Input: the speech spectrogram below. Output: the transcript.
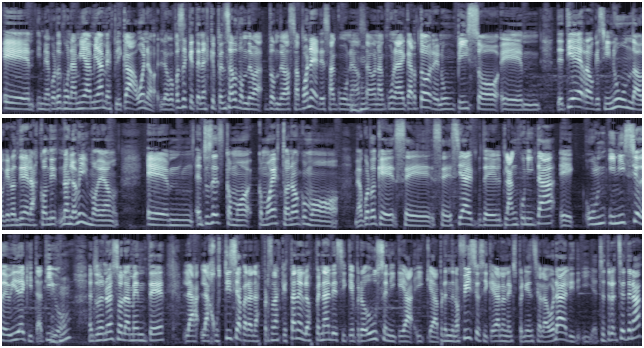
Eh, y me acuerdo que una amiga mía me explicaba bueno lo que pasa es que tenés que pensar dónde va, dónde vas a poner esa cuna o sea una cuna de cartón en un piso eh, de tierra o que se inunda o que no tiene las condiciones no es lo mismo digamos eh, entonces, como, como esto, ¿no? Como me acuerdo que se, se decía del, del plan Cunita eh, un inicio de vida equitativo. Entonces, no es solamente la, la justicia para las personas que están en los penales y que producen y que, a- y que aprenden oficios y que ganan experiencia laboral y, y etcétera, etcétera,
